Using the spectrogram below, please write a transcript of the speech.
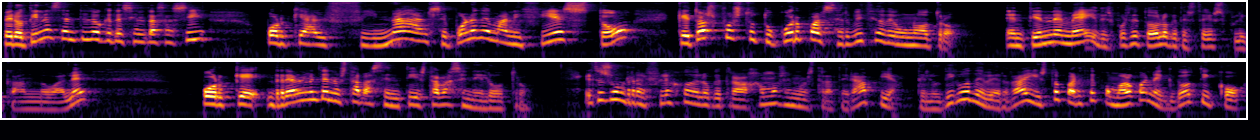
Pero tiene sentido que te sientas así porque al final se pone de manifiesto que tú has puesto tu cuerpo al servicio de un otro. Entiéndeme y después de todo lo que te estoy explicando, ¿vale? porque realmente no estabas en ti, estabas en el otro. Esto es un reflejo de lo que trabajamos en nuestra terapia, te lo digo de verdad, y esto parece como algo anecdótico.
